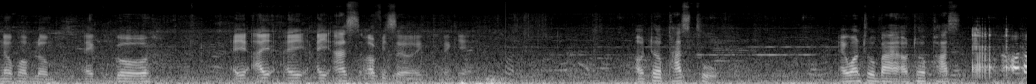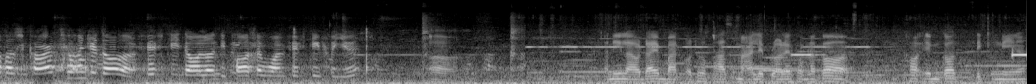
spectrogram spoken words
no problem. I go. I I I I ask officer. Okay. Auto pass too. I want to buy auto pass. Autobus card, $200, $50 deposit, 150 for you. อ่าอันนี้เราได้บัตรออโต้พาสมาเรียบร้อยแล้วครับ แล้วก็เข้าเอ็มก็ติดตรงนี้นะ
